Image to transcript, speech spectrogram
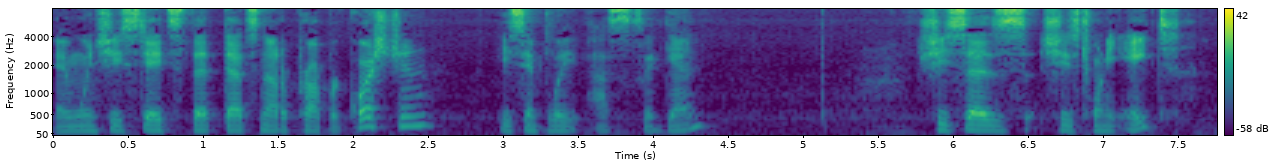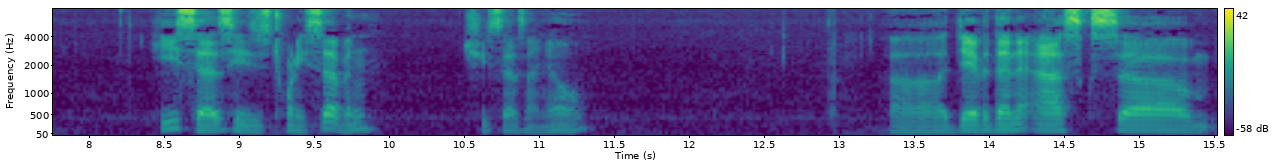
And when she states that that's not a proper question, he simply asks again. She says she's 28. He says he's 27. She says, I know. Uh, David then asks, um,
